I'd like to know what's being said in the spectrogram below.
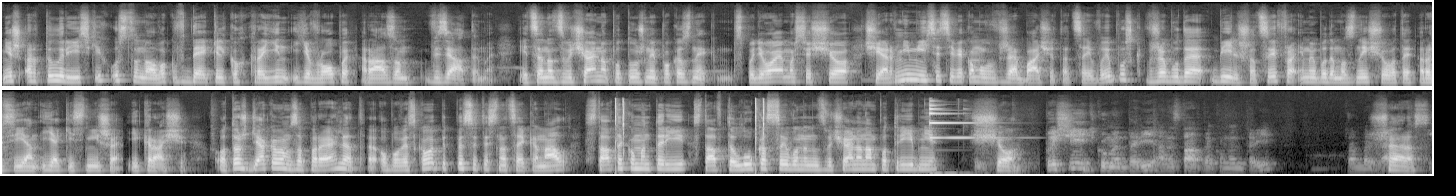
ніж артилерійських установок в декількох країн Європи разом взятими. І це надзвичайно потужний показник. Сподіваємося, що в червні місяці, в якому ви вже бачите цей випуск, вже буде більша цифра, і ми будемо знищувати росіян якісніше і краще. Отож, дякую вам за перегляд. Е, Обов'язково підписуйтесь на цей канал, ставте коментарі, ставте лукаси, вони надзвичайно нам потрібні. Що? Пишіть коментарі, а не ставте коментарі. Треба, Ще раз.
